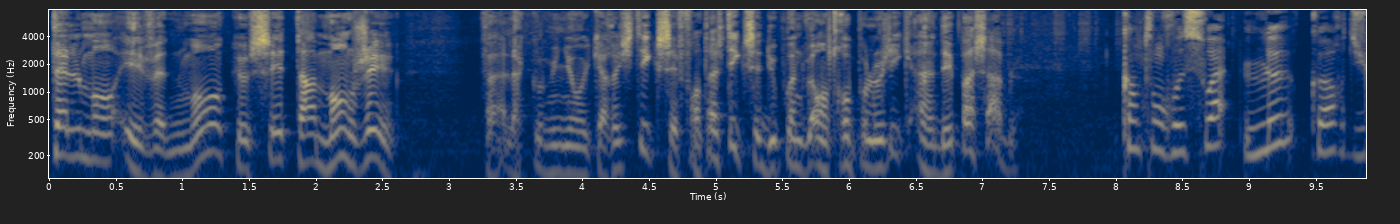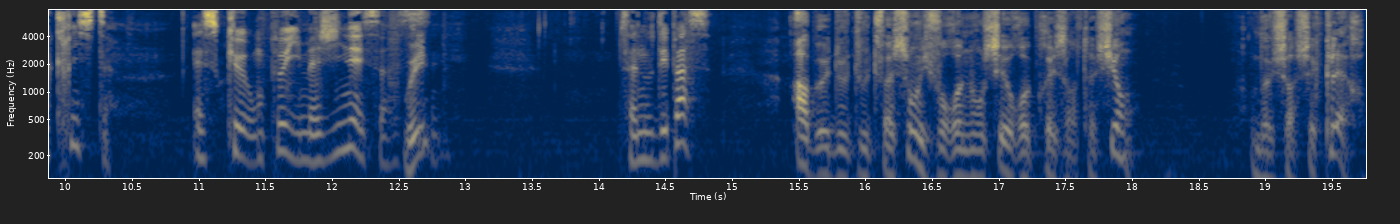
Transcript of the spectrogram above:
Tellement événement que c'est à manger. Enfin, la communion eucharistique, c'est fantastique, c'est du point de vue anthropologique indépassable. Quand on reçoit le corps du Christ, est-ce qu'on peut imaginer ça? Oui. Ça nous dépasse. Ah ben de toute façon, il faut renoncer aux représentations. Mais ça c'est clair.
